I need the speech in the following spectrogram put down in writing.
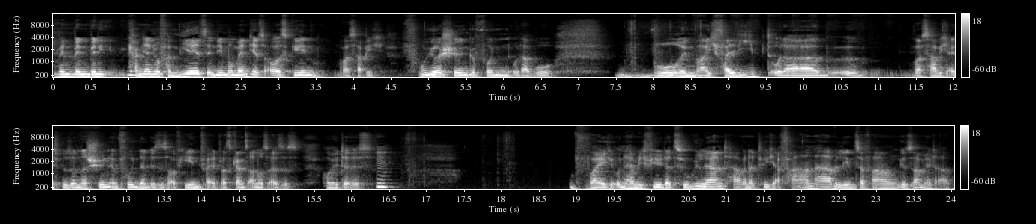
wenn, wenn, wenn ich kann ja nur von mir jetzt in dem Moment jetzt ausgehen, was habe ich früher schön gefunden oder wo worin war ich verliebt oder äh, was habe ich als besonders schön empfunden, dann ist es auf jeden Fall etwas ganz anderes, als es heute ist. Hm. Weil ich unheimlich viel dazugelernt habe, natürlich erfahren habe, Lebenserfahrungen gesammelt habe.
